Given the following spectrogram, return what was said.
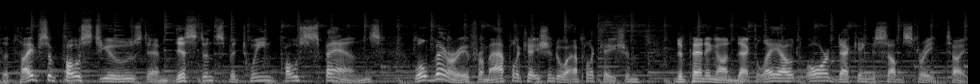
The types of posts used and distance between post spans will vary from application to application depending on deck layout or decking substrate type.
